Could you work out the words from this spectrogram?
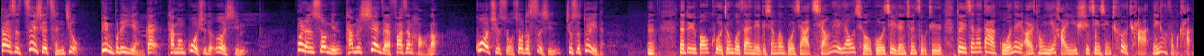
但是这些成就并不能掩盖他们过去的恶行，不能说明他们现在发展好了，过去所做的事情就是对的。嗯，那对于包括中国在内的相关国家，强烈要求国际人权组织对加拿大国内儿童遗骸一事进行彻查，您又怎么看？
